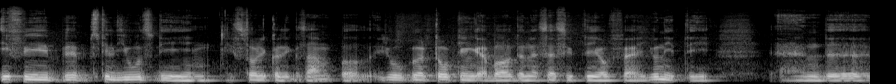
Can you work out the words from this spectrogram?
if we uh, still use the historical example, you were talking about the necessity of uh, unity and uh,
